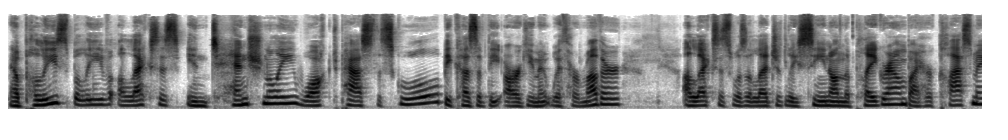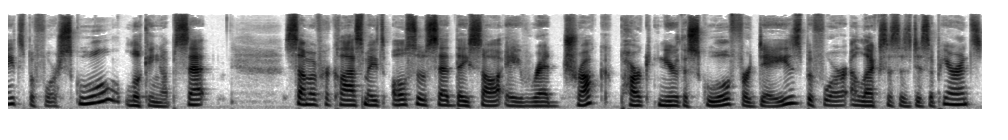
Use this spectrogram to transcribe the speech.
Now, police believe Alexis intentionally walked past the school because of the argument with her mother Alexis was allegedly seen on the playground by her classmates before school, looking upset. Some of her classmates also said they saw a red truck parked near the school for days before Alexis's disappearance.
